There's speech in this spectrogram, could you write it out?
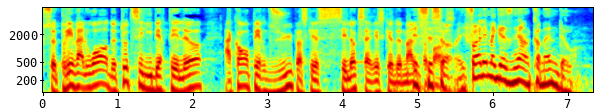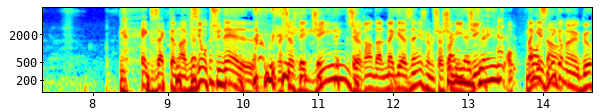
se prévaloir de toutes ces libertés-là à corps perdu parce que c'est là que ça risque de mal Et se c'est passer. ça. Il faut aller magasiner en commando. Exactement. Vision tunnel. Oui. Je me cherche des jeans, je rentre dans le magasin, je vais me chercher mes jeans. On- magasiner comme un gars.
